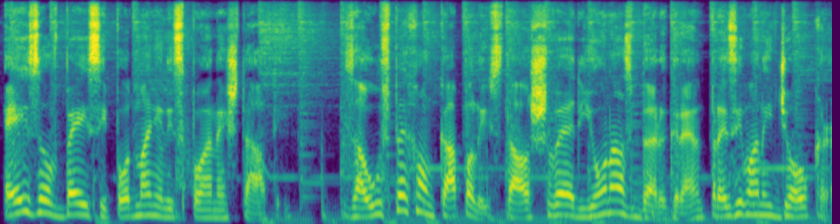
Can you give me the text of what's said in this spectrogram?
Ace of Base si podmanili Spojené štáty. Za úspechom kapely stal švéd Jonas Berggren, prezývaný Joker.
